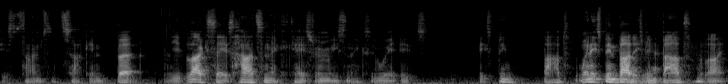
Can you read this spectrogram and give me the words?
it's time to sack him. But like I say, it's hard to make a case for him recently because it's it's been bad. When it's been bad, it's yeah. been bad. Like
